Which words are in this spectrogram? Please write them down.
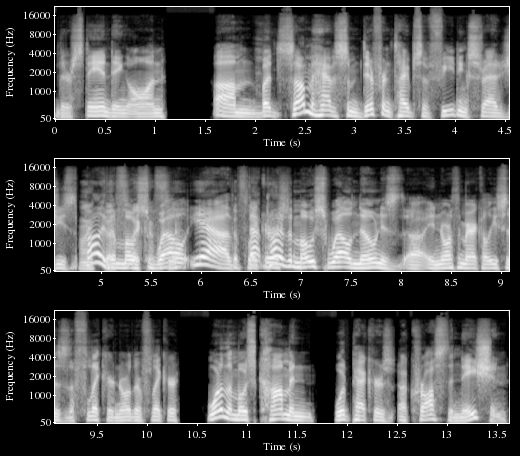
they're standing on. Um, but some have some different types of feeding strategies. Like probably the the, most well, yeah, the that probably the most well known is uh, in North America at least is the flicker, northern flicker. One of the most common woodpeckers across the nation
